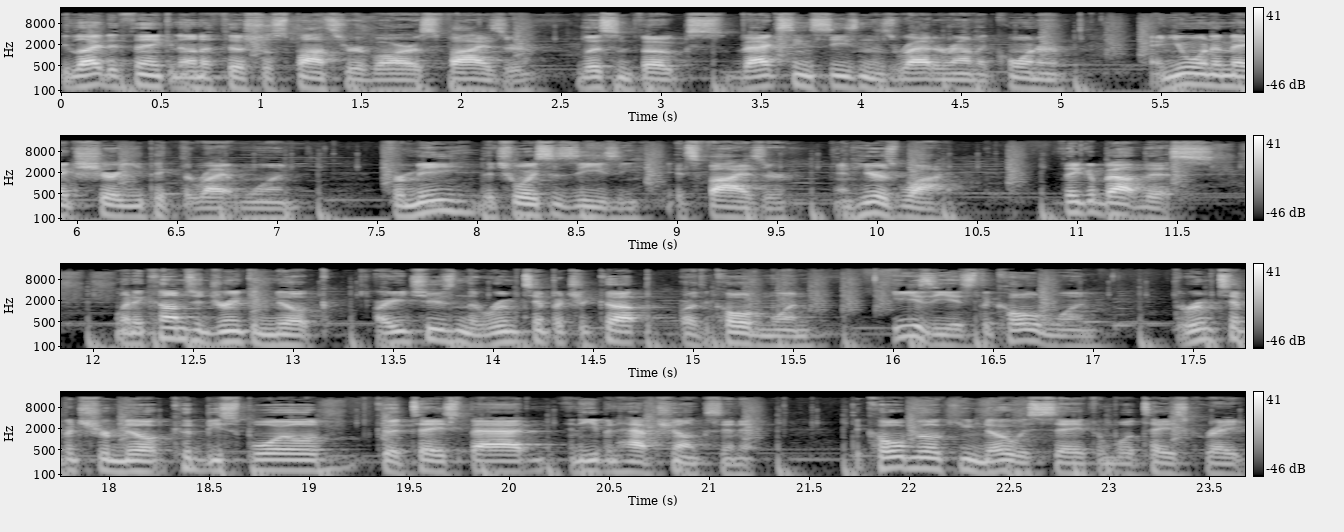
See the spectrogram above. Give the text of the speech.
We'd like to thank an unofficial sponsor of ours, Pfizer. Listen, folks, vaccine season is right around the corner, and you want to make sure you pick the right one. For me, the choice is easy it's Pfizer, and here's why. Think about this when it comes to drinking milk, are you choosing the room temperature cup or the cold one? Easy, it's the cold one. The room temperature milk could be spoiled, could taste bad, and even have chunks in it. The cold milk you know is safe and will taste great.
